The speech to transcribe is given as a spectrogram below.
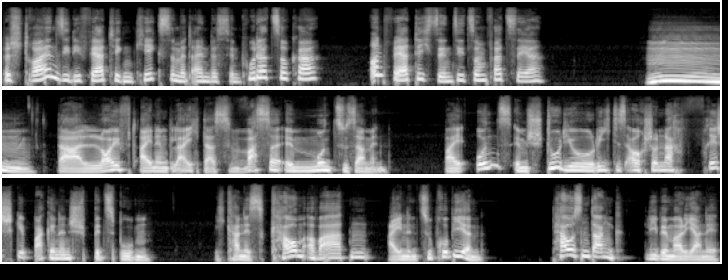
Bestreuen Sie die fertigen Kekse mit ein bisschen Puderzucker und fertig sind sie zum Verzehr. Mmh, da läuft einem gleich das Wasser im Mund zusammen. Bei uns im Studio riecht es auch schon nach frisch gebackenen Spitzbuben. Ich kann es kaum erwarten, einen zu probieren. Tausend Dank, liebe Marianne,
